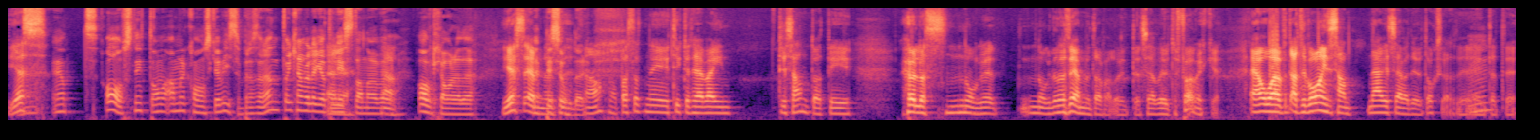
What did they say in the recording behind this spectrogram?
Yes. Eh, Ett avsnitt om amerikanska vicepresidenter kan vi lägga till Eller- listan över Ja. avklarade. Yes, ämnet. Episoder. Ja, hoppas att ni tyckte att det här var intressant och att vi höll oss något, någorlunda till ämnet i alla fall och inte svävade ut det för mycket. Ja, Och att det var intressant när vi svävade ut också. Att Mm. inte att det,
